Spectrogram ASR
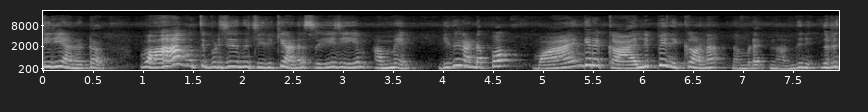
ചിരിയാണ് കേട്ടോ. വാ കുത്തിപ്പിടിച്ചിരുന്ന് ചിരിക്കാണ് ശ്രീജിയും അമ്മയും. ഇത് കണ്ടപ്പോൾ ഭയങ്കര കലിപ്പി നിൽക്കുകയാണ് നമ്മുടെ നന്ദിനി. എന്നിട്ട്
